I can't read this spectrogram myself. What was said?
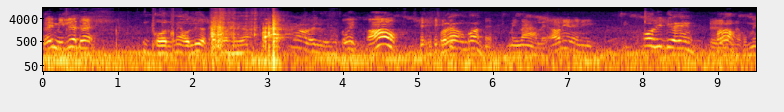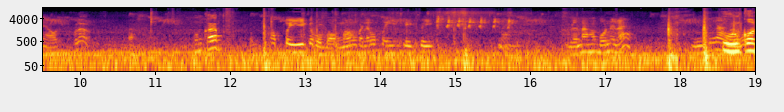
เฮ้ยมีเลือดด้วยลุงกรไม่เอาเลือดเอาเนื้อไม่เอาอะไรเลยอุ้ยเอ้าพอแล้วลุงก้อนไม่น่าเลยเอานี่นี่นี่โอ้นิดเดียวเองเออพอแล้วแต่ผมไม่เอาพอแล้วผมครับเอาปีกก็บอกบอกน้องไปแล้วว่าปีกปีกปีกเดี๋ยวนั่งข้างบนนี่นะมีที่นั่ง ดูลุงกร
